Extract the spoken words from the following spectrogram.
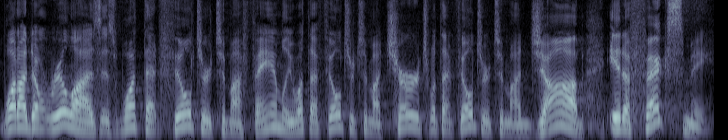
what I don't realize is what that filter to my family, what that filter to my church, what that filter to my job, it affects me.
